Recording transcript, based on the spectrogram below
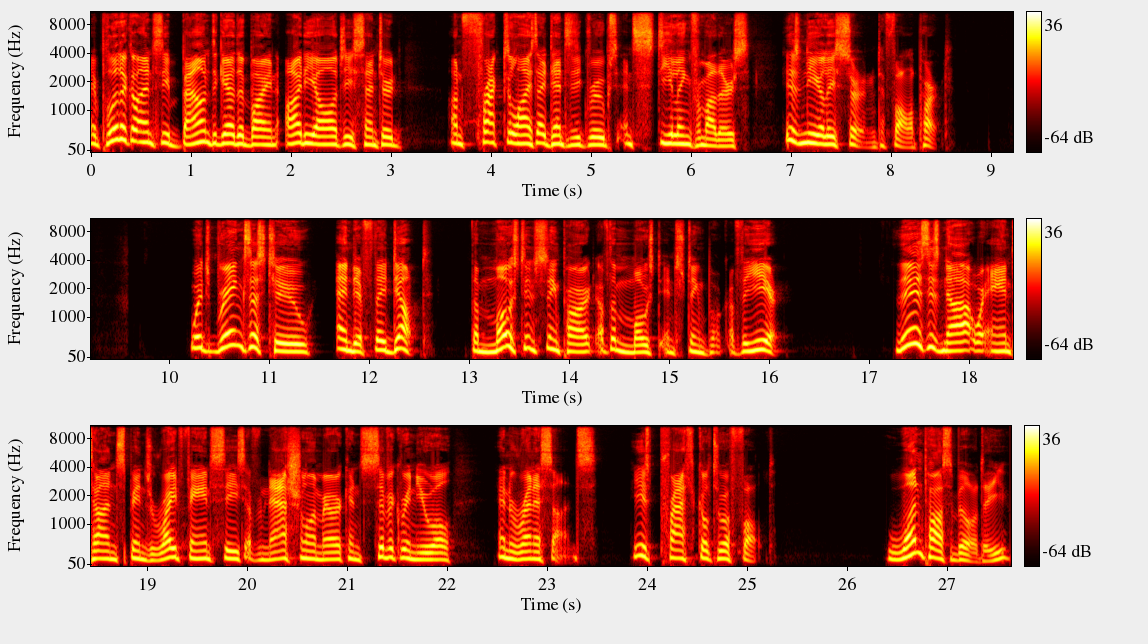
A political entity bound together by an ideology centered on fractalized identity groups and stealing from others is nearly certain to fall apart. Which brings us to And If They Don't, the most interesting part of the most interesting book of the year. This is not where Anton spins right fantasies of national American civic renewal and renaissance. He is practical to a fault. One possibility,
